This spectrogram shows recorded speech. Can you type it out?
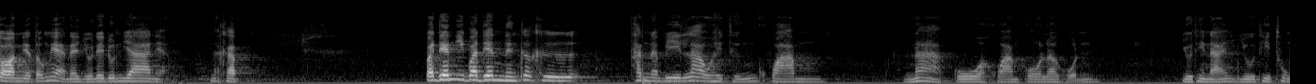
ก่อนเนี่ยตรงเนี้ยเนี่ยอยู่ในดุนยาเนี่ยนะครับ ประเด็นอีกประเด็นหนึ่งก็คือท่านนบีเล่าให้ถึงความ น่ากลัวความโกลาหลอยู่ที่ไหน อยู่ที่ทุ่ง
